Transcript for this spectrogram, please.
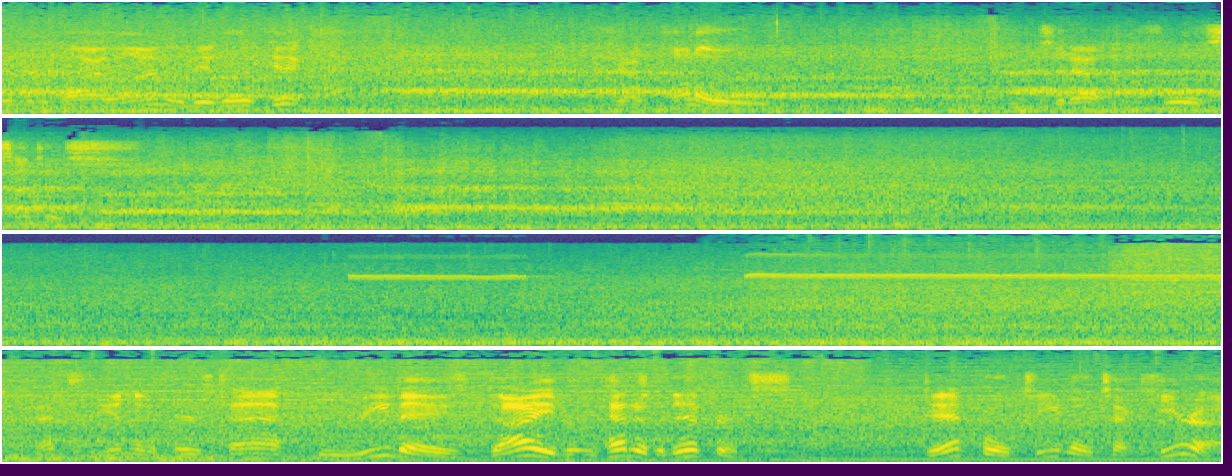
over the byline. It'll be a goal kick. João Paulo shoots it out for Santos. That's the end of the first half. Uribe's diving header the difference. Deportivo Takira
